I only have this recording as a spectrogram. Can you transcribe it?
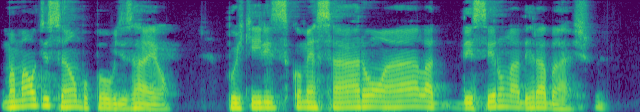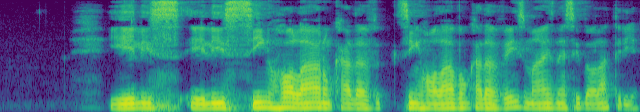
uma maldição para o povo de Israel, porque eles começaram a descer um ladeira abaixo e eles eles se enrolaram cada se enrolavam cada vez mais nessa idolatria,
